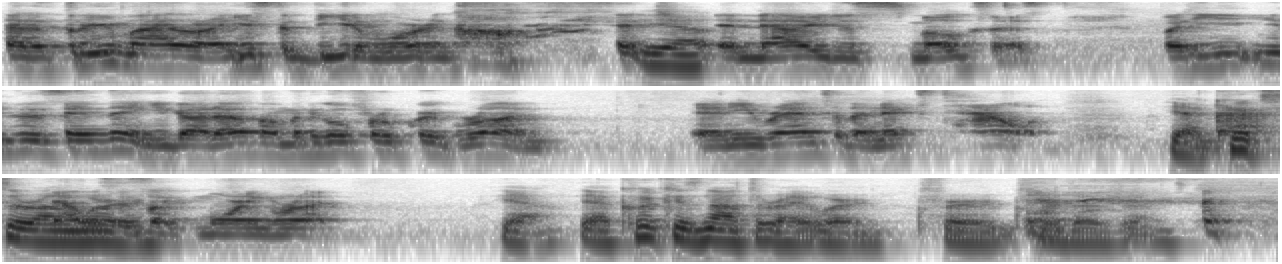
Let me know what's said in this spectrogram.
at a three miler, I used to beat him more in college, yeah. and now he just smokes us. But he, he did the same thing. He got up. I'm going to go for a quick run, and he ran to the next town. Yeah, quick's the wrong that word. That was his like morning run. Yeah, yeah, quick is not the right word for for those runs.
